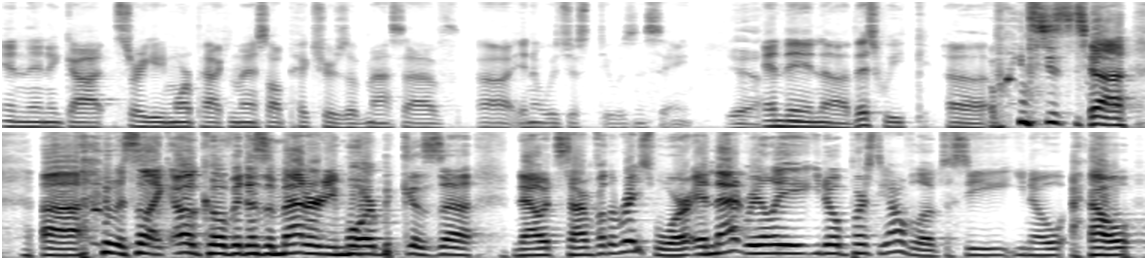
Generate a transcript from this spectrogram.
and then it got started getting more packed, and then I saw pictures of Mass Ave, uh, and it was just it was insane. Yeah. And then uh, this week, uh, we just uh, uh, it was like, oh, COVID doesn't matter anymore because uh, now it's time for the race war, and that really you know pushed the envelope to see you know how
